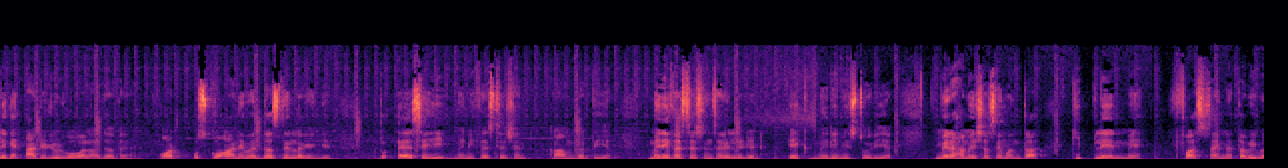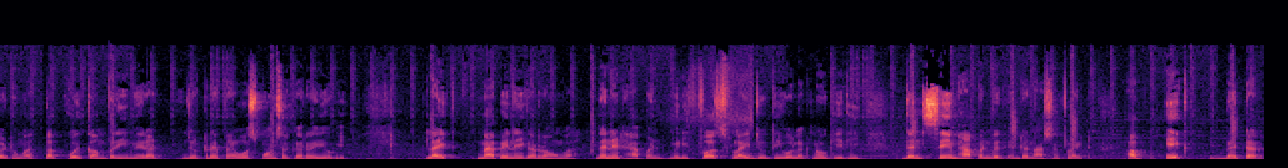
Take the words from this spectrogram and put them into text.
लेकिन एटीट्यूड वो वाला आ जाता है और उसको आने में दस दिन लगेंगे। तो ऐसे ही मैनिफेस्टेशन काम करती है। मैनिफेस्टेशन से रिलेटेड एक मेरी भी स्टोरी है। मेरा हमेशा से मन था कि प्लेन में फ़र्स्ट टाइम मैं तभी बैठूँगा तब कोई कंपनी मेरा जो ट्रिप है वो स्पॉन्सर कर रही होगी। लाइक like, मैं पे नहीं कर रहा हूँ देन इट हैपन मेरी फ़र्स्ट फ़्लाइट जो थी वो लखनऊ की थी. Then same happen with international flight अब एक बेटर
